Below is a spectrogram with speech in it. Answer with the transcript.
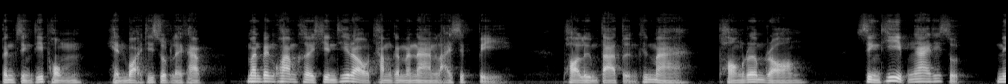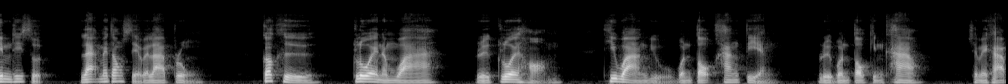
เป็นสิ่งที่ผมเห็นบ่อยที่สุดเลยครับ มันเป็นความเคยชินที่เราทำกันมานานหลายสิบปี พอลืมตาตื่นขึ้นมา ท้องเริ่มร้อง สิ่งที่หยิบง่ายที่สุด นิ่มที่สุด และไม่ต้องเสียเวลาปรุง ก็คือกล้วยน้ำว้า หรือกล้วยหอม ที่วางอยู่บนโต๊ะข้างเตียง หรือบนโต๊ะกินข้าว ใช่ไหมครับ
